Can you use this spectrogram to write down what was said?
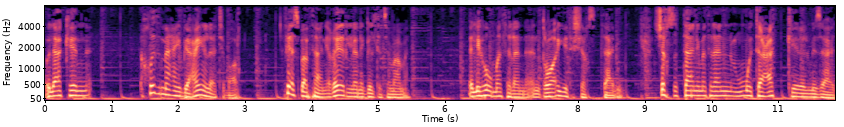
ولكن خذ معي بعين الاعتبار. في أسباب ثانية غير اللي أنا قلته تماما. اللي هو مثلا انطوائية الشخص الثاني. الشخص الثاني مثلا متعكر المزاج.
